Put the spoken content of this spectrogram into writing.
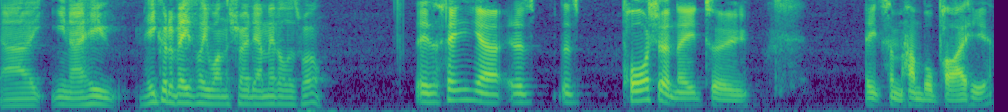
Uh, you know, he he could have easily won the showdown medal as well. Is he? Uh, does does Porsche need to eat some humble pie here?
